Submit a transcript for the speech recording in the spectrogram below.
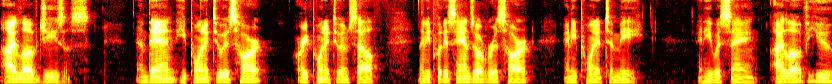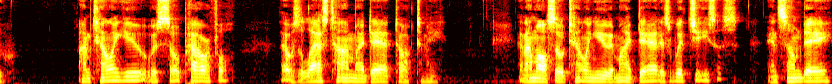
I love Jesus. And then he pointed to his heart, or he pointed to himself. Then he put his hands over his heart and he pointed to me. And he was saying, I love you. I'm telling you, it was so powerful. That was the last time my dad talked to me. And I'm also telling you that my dad is with Jesus. And someday,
